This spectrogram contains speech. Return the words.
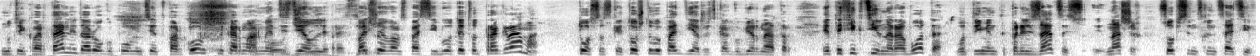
внутриквартальную дорогу, помните, это парковочный карман, мы это сделали. Просили. Большое вам спасибо. Вот эта вот программа, ТОСовская, то, что вы поддерживаете как губернатор, это эффективная работа, вот именно по реализации наших собственных инициатив.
